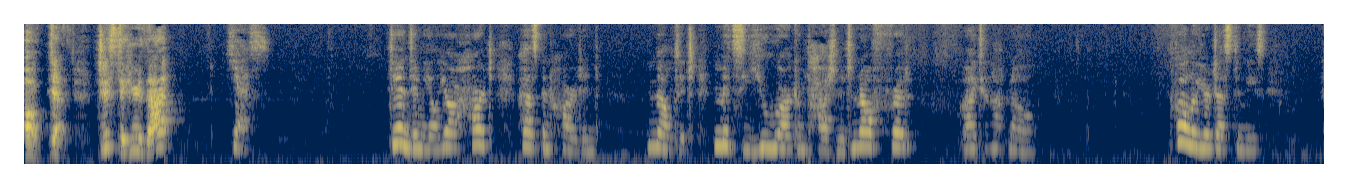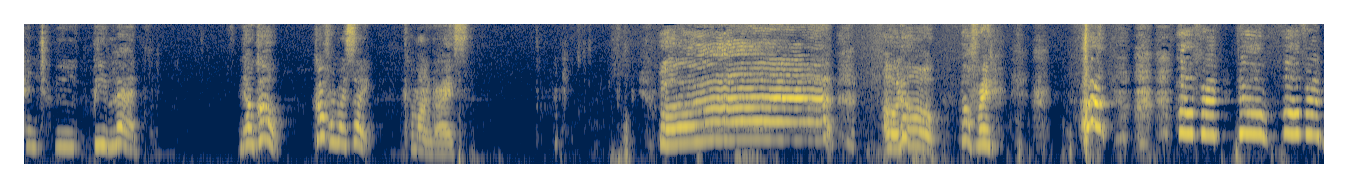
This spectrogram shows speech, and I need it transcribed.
of death just to hear that? Yes. Dandemio, your heart has been hardened. Melted. Mitzi, you are compassionate. And Alfred, I do not know. Follow your destinies and be led. Now go! Go from my sight! Come on, guys. Ah! Oh no! Alfred! Ah! Alfred! No! Alfred!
